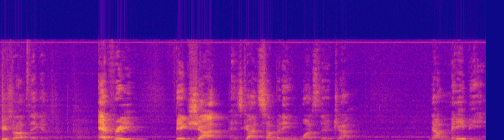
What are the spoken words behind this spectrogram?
here's what I'm thinking. Every big shot has got somebody who wants their job. Now maybe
